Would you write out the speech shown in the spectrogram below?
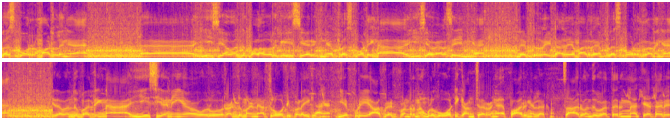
ப்ளஸ் போடுற மாடலுங்க. ஈஸியாக வந்து பலவருக்கு ஈஸியாக இருக்குங்க. ப்ளஸ் போட்டிங்கன்னா ஈஸியாக வேலை செய்யுங்க. லெஃப்ட் ரைட் அதே மாதிரி தான் ப்ளஸ் போடுறது தானுங்க இதை வந்து பார்த்தீங்கன்னா ஈஸியாக நீங்கள் ஒரு ரெண்டு மணி நேரத்தில் ஓட்டி பழகிக்கலாங்க. எப்படி ஆப்ரேட் பண்ணுறதுன்னு உங்களுக்கு ஓட்டி காமிச்சிட்றேங்க. பாருங்கள் எல்லாரும் சார் வந்து பார்த்தாருங்கன்னா கேட்டார்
